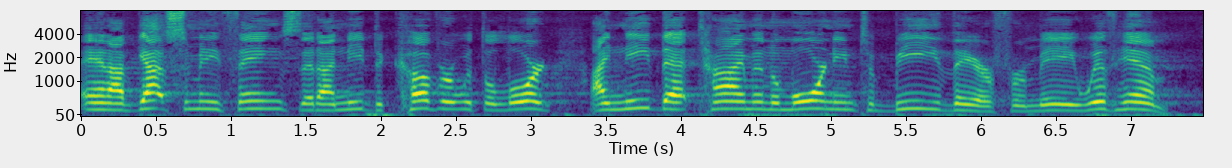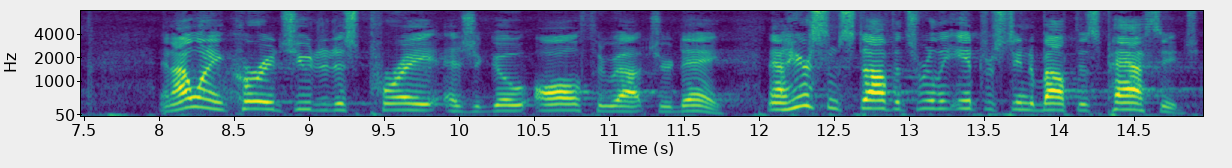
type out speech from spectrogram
and I've got so many things that I need to cover with the Lord. I need that time in the morning to be there for me with Him. And I want to encourage you to just pray as you go all throughout your day. Now, here's some stuff that's really interesting about this passage.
